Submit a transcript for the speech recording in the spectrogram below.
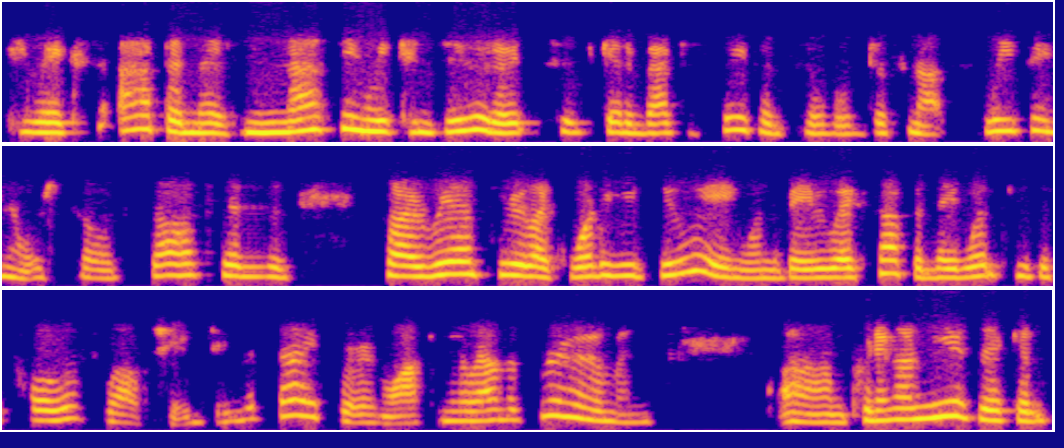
he wakes up and there's nothing we can do to, to get him back to sleep and so we're just not sleeping and we're so exhausted and so I ran through like, what are you doing when the baby wakes up? And they went through this whole as well, changing the diaper and walking around the room and um, putting on music and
